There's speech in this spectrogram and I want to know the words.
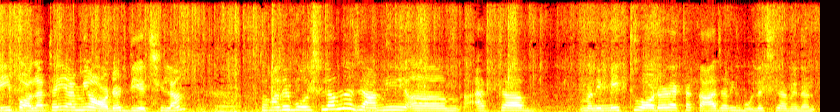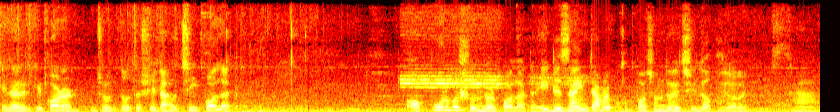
এই পলাটাই আমি অর্ডার দিয়েছিলাম। তোমাদের বলছিলাম না যে আমি একটা মানে মেড টু অর্ডার একটা কাজ আমি বলেছিলাম এনা- এনাদেরকে করার জন্য তো সেটা হচ্ছে এই পলাটা। অপূর্ব সুন্দর পলাটা। এই ডিজাইনটা আমার খুব পছন্দ হয়েছিল। হ্যাঁ।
